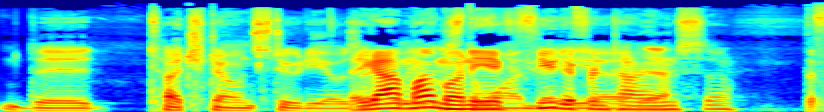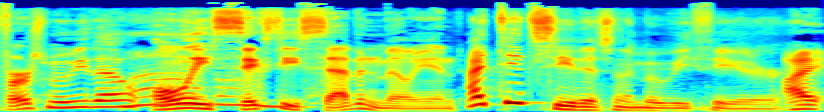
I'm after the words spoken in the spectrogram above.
the Touchstone Studios. They I got my believe, is the money a few they, different uh, times. So The first movie though, only sixty-seven million. I did see this in the movie theater. I,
